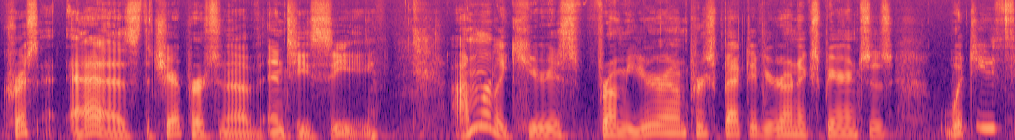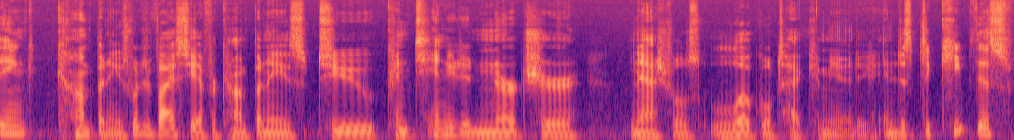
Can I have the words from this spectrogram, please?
Chris, as the chairperson of NTC, I'm really curious from your own perspective, your own experiences. What do you think companies, what advice do you have for companies to continue to nurture Nashville's local tech community and just to keep this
